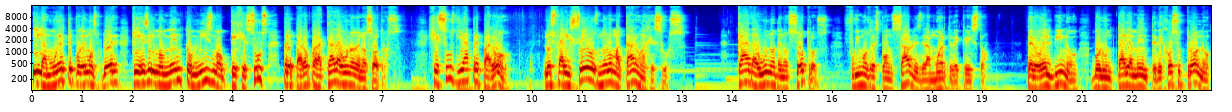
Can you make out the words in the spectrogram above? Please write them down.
Y la muerte podemos ver que es el momento mismo que Jesús preparó para cada uno de nosotros. Jesús ya preparó. Los fariseos no lo mataron a Jesús. Cada uno de nosotros fuimos responsables de la muerte de Cristo. Pero Él vino voluntariamente, dejó su trono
